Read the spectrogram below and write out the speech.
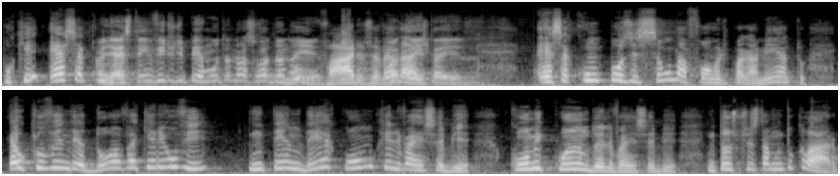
porque essa... Aliás, tem vídeo de permuta nosso rodando aí. Vários, é verdade. Bota aí, Thaisa. Essa composição da forma de pagamento é o que o vendedor vai querer ouvir entender como que ele vai receber, como e quando ele vai receber. Então isso precisa estar muito claro.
